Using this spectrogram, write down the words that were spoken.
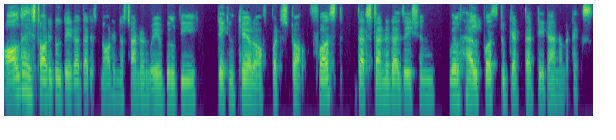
all the historical data that is not in a standard way will be taken care of. But stop. first, that standardization will help us to get that data analytics.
